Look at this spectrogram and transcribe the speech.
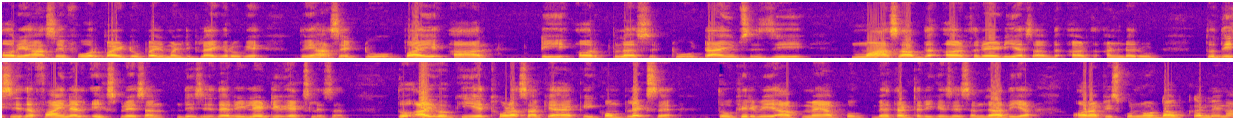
और यहाँ से four pi two pi multiply करोगे। तो यहाँ से टू पाई आर टी और plus two times G mass of the earth radius of the earth under root तो this is the final expression this is the relative acceleration तो आई होप कि ये थोड़ा सा क्या है कि कॉम्प्लेक्स है तो फिर भी आप, मैं आपको बेहतर तरीके से समझा दिया और आप इसको नोट डाउन कर लेना।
